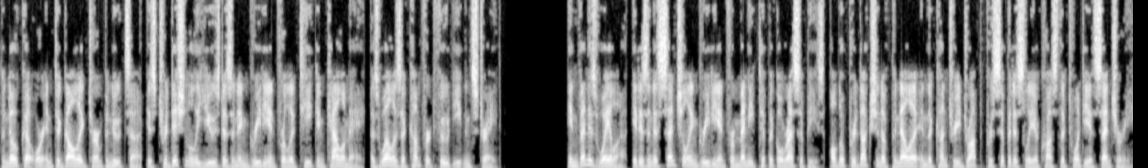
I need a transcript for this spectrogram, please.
panocha or in Tagalog term panutsa, is traditionally used as an ingredient for latik and calamay, as well as a comfort food eaten straight. In Venezuela, it is an essential ingredient for many typical recipes, although production of panela in the country dropped precipitously across the 20th century.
